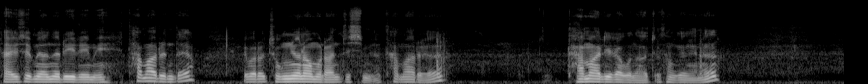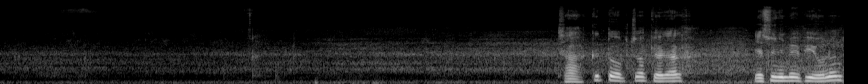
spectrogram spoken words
다윗의 며느리 이름이 타마르인데요. 이게 바로 종려나무라는 뜻입니다. 타마르. 다말이라고 나왔죠, 성경에는. 자, 끝도 없죠. 겨자 예수님의 비유는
